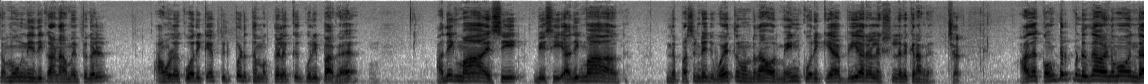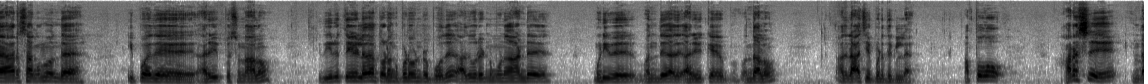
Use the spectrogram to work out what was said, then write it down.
சமூக நீதிக்கான அமைப்புகள் அவங்களோட கோரிக்கை பிற்படுத்த மக்களுக்கு குறிப்பாக அதிகமாக எஸ்சி பிசி அதிகமாக இந்த பர்சன்டேஜ் உயர்த்தணுன்றது தான் ஒரு மெயின் கோரிக்கையாக பிஆர் எலெக்ஷனில் வைக்கிறாங்க. சரி. அதை கவுண்டர் பண்ணுறதுக்கு தான் வேணுமோ இந்த அரசாங்கமும் இந்த இப்போ இது அறிவிப்பு சொன்னாலும் இது இருபத்தேழில் தான் தொடங்கப்படுன்ற போது அது ஒரு ரெண்டு மூணு ஆண்டு முடிவு வந்து அது அறிவிக்க வந்தாலும் அதில் ஆச்சரியப்படுறதுக்கு அப்போது அரசு இந்த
